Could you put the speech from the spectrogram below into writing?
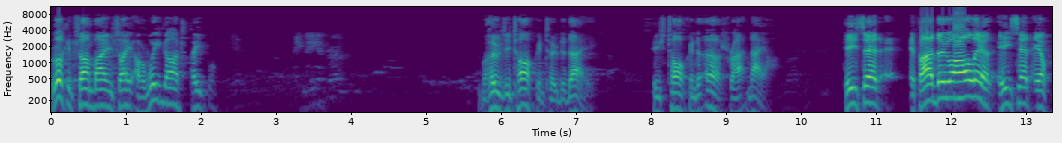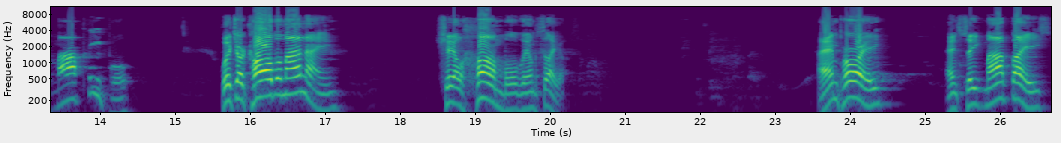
look at somebody and say, Are we God's people? Well, who's he talking to today? He's talking to us right now. He said, If I do all this, he said, If my people which are called by my name, shall humble themselves and pray and seek my face.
